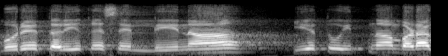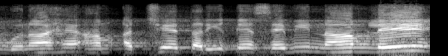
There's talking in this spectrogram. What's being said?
برے طریقے سے لینا یہ تو اتنا بڑا گنا ہے، ہم اچھے طریقے سے بھی نام لیں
